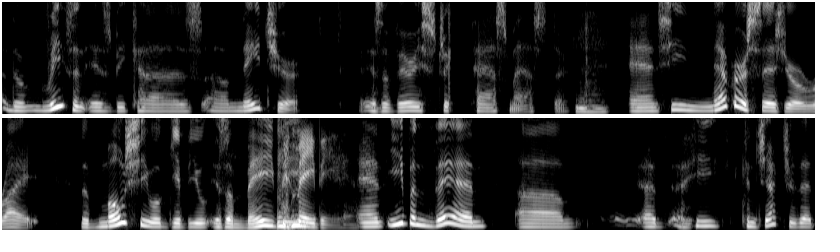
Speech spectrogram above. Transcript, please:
the reason is because um, nature is a very strict taskmaster, mm-hmm. and she never says you're right the most she will give you is a maybe. maybe. And even then, um, uh, he conjectured that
